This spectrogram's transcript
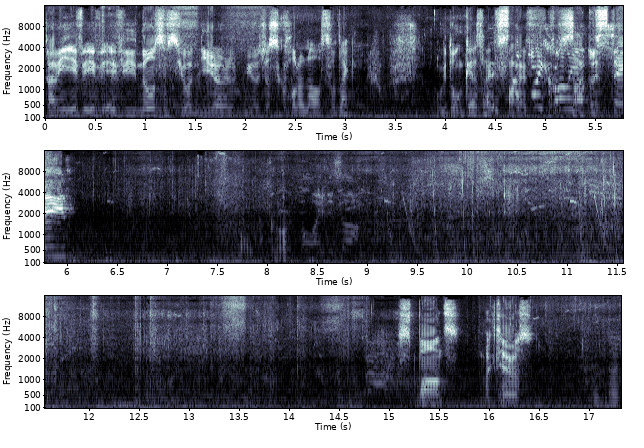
I mean, if, if, if you notice you're near the mule, just call it out so like we don't get like It's five not like calling out the same. Oh god. spawns, Bacteros. Good.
